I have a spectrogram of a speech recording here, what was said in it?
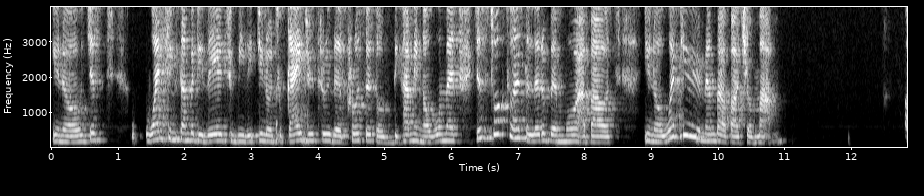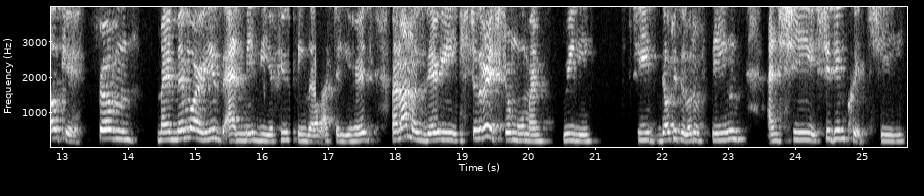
you know just wanting somebody there to be you know to guide you through the process of becoming a woman. Just talk to us a little bit more about you know what do you remember about your mom okay from my memories and maybe a few things that I've actually heard. My mom was very, she was a very strong woman, really. She dealt with a lot of things and she she didn't quit. She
